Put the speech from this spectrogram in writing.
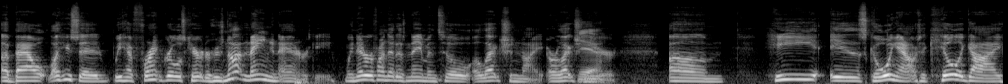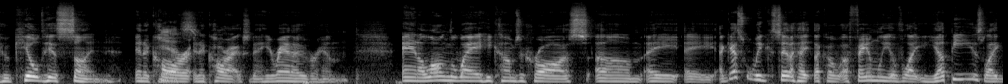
about like you said we have frank grillo's character who's not named in anarchy we never find out his name until election night or election Yeah. year um he is going out to kill a guy who killed his son in a car Yes. in a car accident. He ran over him. And along the way he comes across um a, a i guess what we could say like a, like a, a family of like yuppies like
